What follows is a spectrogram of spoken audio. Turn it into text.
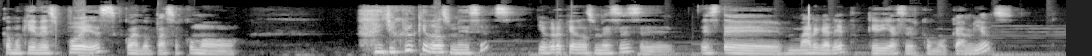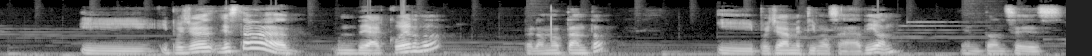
como que después, cuando pasó como... Yo creo que dos meses. Yo creo que dos meses. eh, este Margaret quería hacer como cambios. Y, y pues yo, yo estaba de acuerdo, pero no tanto. Y pues ya metimos a Dion. Entonces,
